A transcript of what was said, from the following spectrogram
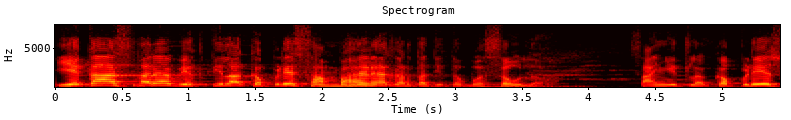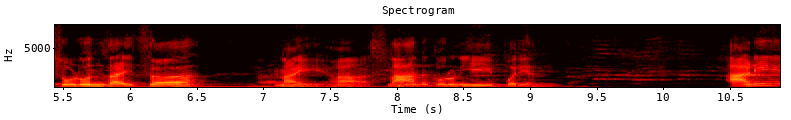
एका असणाऱ्या व्यक्तीला कपडे सांभाळण्याकरता तिथं बसवलं. सांगितलं कपडे सोडून जायचं नाही. हा स्नान करून येईपर्यंत. आणि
